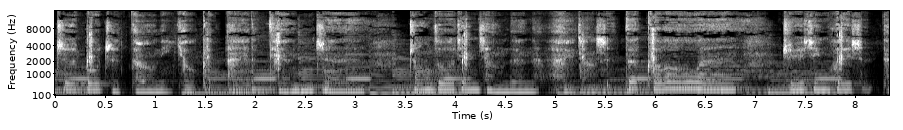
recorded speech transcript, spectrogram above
知不知道你有可爱的天真，装作坚强的男孩，强势的口吻，聚精会神的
